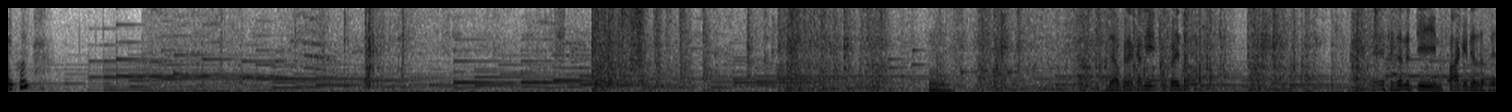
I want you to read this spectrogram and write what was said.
দেখুন। ওখানে কানি টুকরাই দাও। পিছনে টিন, পা কেটে যাবে।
